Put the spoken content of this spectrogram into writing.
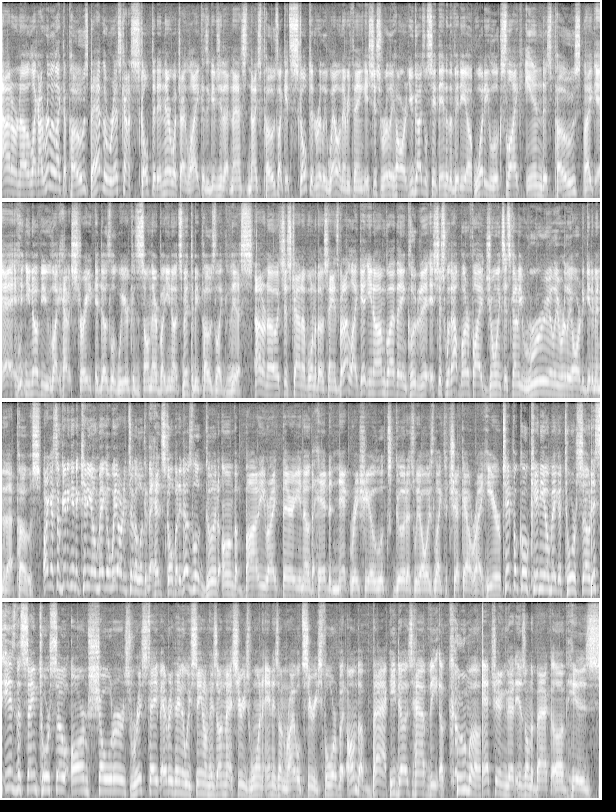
I don't know. Like, I really like the pose. They have the wrist kind of sculpted in there, which I like, because it gives you that nice, nice pose. Like, it's sculpted really well and everything. It's just really hard. You guys will see at the end of the video what he looks like in this pose. Like, eh, you know, if you, like, have it straight, it does look weird because it's on there, but, you know, it's meant to be posed like this. I don't know. It's just kind of one of those hands, but I like it. You know, I'm glad they included it. It's just without butterfly joints, it's going to be really, really hard to get him into that pose. Alright guys, so getting into Kenny Omega, we already took a look at the head sculpt, but it does look good on the body right there. You know, the head to neck ratio looks good, as we always like to check out right here. Typical Kenny Omega torso. So this is the same torso, arms, shoulders, wrist tape, everything that we've seen on his Unmatched Series 1 and his Unrivaled Series 4, but on the back, he does have the Akuma etching that is on the back of his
